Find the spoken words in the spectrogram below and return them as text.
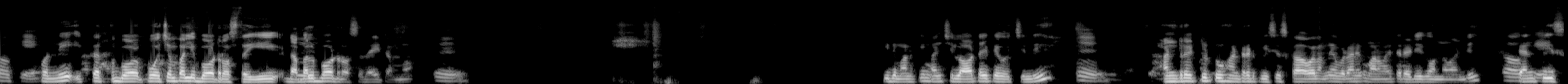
ఓకే. కొన్ని ఇక్కత్ బో- పోచంపల్లి బోర్డర్ వస్తాయి. డబల్ బోర్డర్ వస్తుంది ఐటమ్. ఇది మనకి మంచి లాట్ అయితే వచ్చింది. Hundred to two hundred pieces కావాలని ఇవ్వడానికి మనం అయితే రెడీగా ఉన్నామండి. టెన్ పీస్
